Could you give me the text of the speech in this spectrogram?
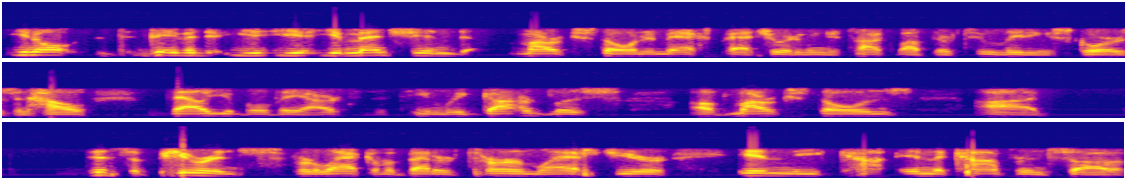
You know, David, you, you mentioned Mark Stone and Max Pacioretty when you talk about their two leading scorers and how valuable they are to the team, regardless of Mark Stone's uh, disappearance, for lack of a better term, last year in the in the conference uh,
